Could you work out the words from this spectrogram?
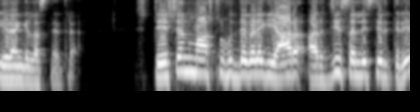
ಇರಂಗಿಲ್ಲ ಸ್ನೇಹಿತರೆ. ಸ್ಟೇಷನ್ ಮಾಸ್ಟರ್ ಹುದ್ದೆಗಳಿಗೆ ಯಾರು ಅರ್ಜಿ ಸಲ್ಲಿಸಿರ್ತೀರಿ?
